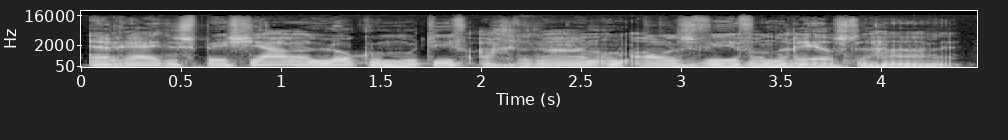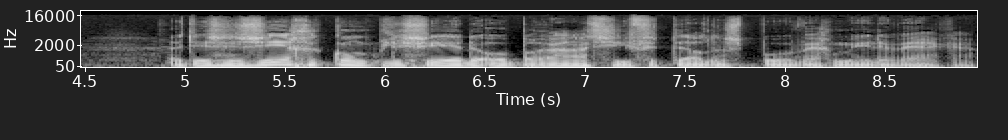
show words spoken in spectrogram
Er rijdt een speciale locomotief achteraan om alles weer van de rails te halen. Het is een zeer gecompliceerde operatie, vertelde een spoorwegmedewerker.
